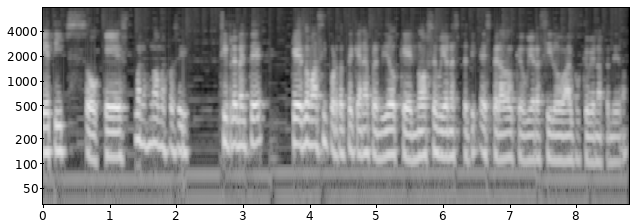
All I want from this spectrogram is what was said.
¿Qué tips o qué es? Bueno, no, mejor sí. Simplemente, ¿qué es lo más importante que han aprendido que no se hubieran esperado que hubiera sido algo que hubieran aprendido?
